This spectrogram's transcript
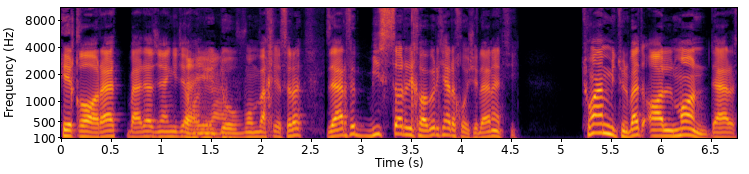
حقارت بعد از جنگ جهانی دوم و خسارت ظرف 20 سال ریکاور کرده خوش لعنتی. تو هم می‌تونی. بعد آلمان در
